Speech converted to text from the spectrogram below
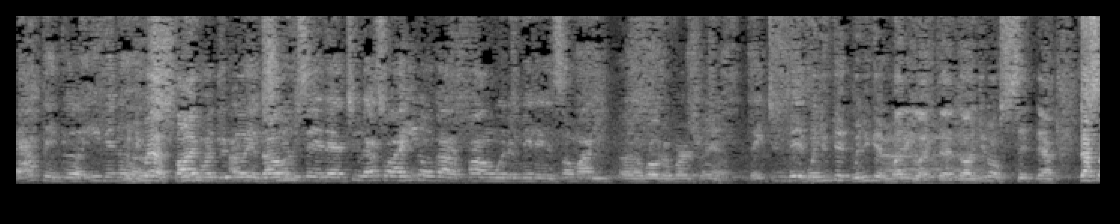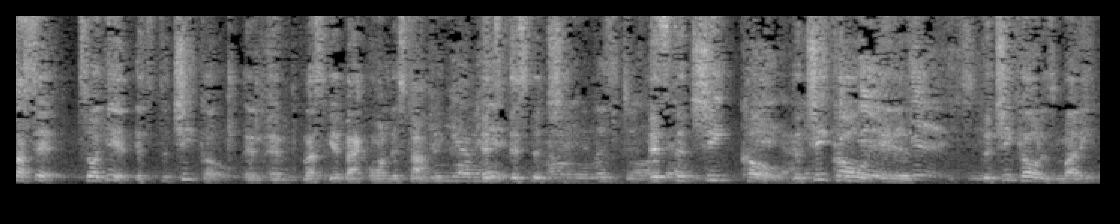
I think uh, even uh, When you have $500 million I think dollars- said that too. That's why he don't got a problem with admitting that somebody uh, wrote a verse for him. They too busy. When you get when you get money like that, dog, you don't sit down. That's what I said. So again, it's the cheat code, and and let's get back on this topic. It's it's the I don't even listen to him like it's the cheat code. The cheat code is the cheat code is money.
